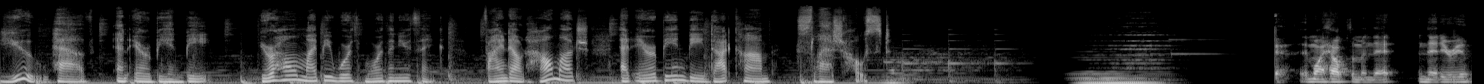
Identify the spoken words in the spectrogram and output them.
you have an Airbnb. Your home might be worth more than you think. Find out how much at airbnb.com/slash host. Yeah, it might help them in that in that area.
